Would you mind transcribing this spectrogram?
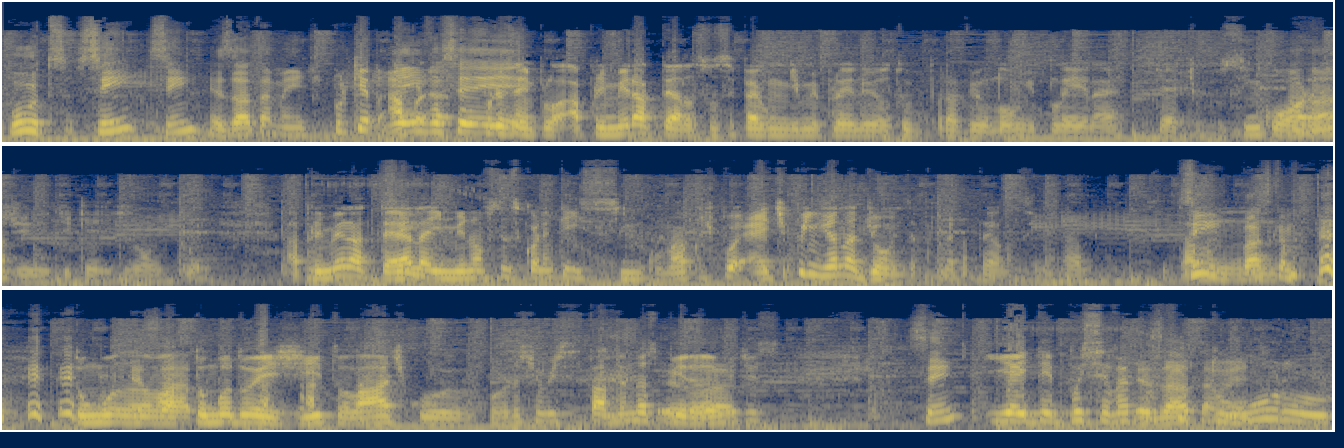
Putz, sim, sim, exatamente. Porque, aí a- você. por exemplo, a primeira tela, se você pega um gameplay no YouTube pra ver o long play, né? Que é tipo 5 horas Aham. de, de, de long play. A primeira tela Sim. é em 1945, mas, tipo, é tipo Indiana Jones a primeira tela, assim, sabe? Tá Sim, num- basicamente. tumba, uma tumba do Egito lá, tipo, praticamente você tá dentro das Exato. Sim. E aí depois você vai pro Exatamente. futuro.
